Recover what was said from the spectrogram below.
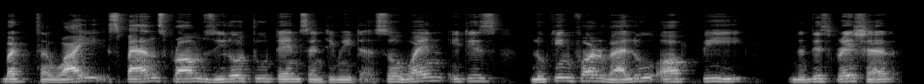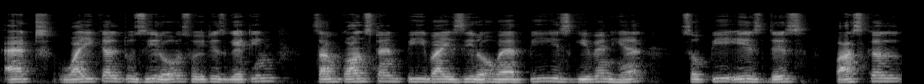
but y spans from 0 to 10 centimeters. So when it is looking for value of p, this pressure at y equal to 0, so it is getting some constant p by 0 where p is given here. So p is this Pascal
